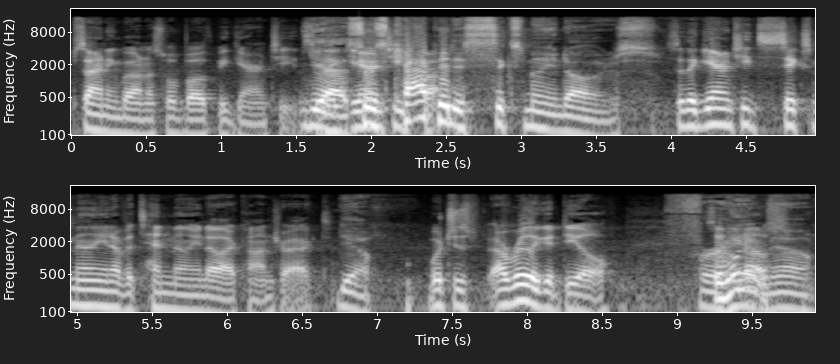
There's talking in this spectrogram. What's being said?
signing bonus will both be guaranteed. So yeah, they so his cap hit is six million dollars. So they guaranteed six million of a ten million dollar contract, Yeah, which is a really good deal. for So who him, knows? yeah.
